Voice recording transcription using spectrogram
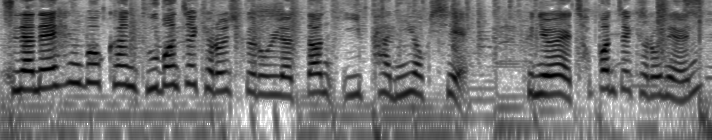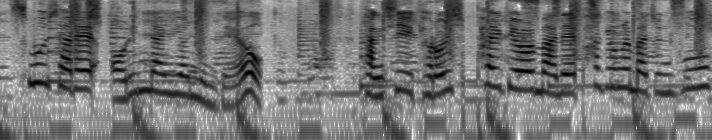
지난해 행복한 두 번째 결혼식을 올렸던 이판희 역시 그녀의 첫 번째 결혼은 20살의 어린 나이였는데요. 당시 결혼 18개월 만에 파경을 맞은 후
